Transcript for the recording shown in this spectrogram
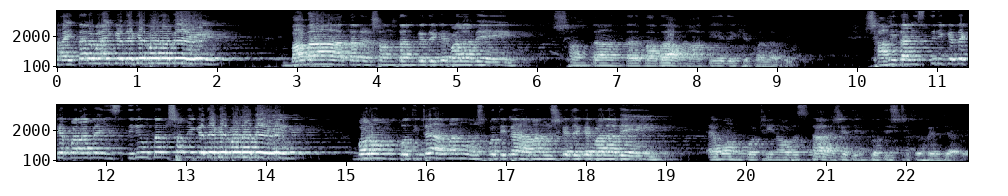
ভাই তার ভাইকে দেখে পালাবে, বাবা তার সন্তানকে দেখে পালাবে। সন্তান তার বাবা মাকে দেখে পালাবে। স্বামী তার স্ত্রীকে দেখে পালাবে, স্ত্রীও তার স্বামীকে দেখে পালাবে। বরং প্রতিটা মানুষ প্রতিটা মানুষকে দেখে পালাবে। এমন কঠিন অবস্থা সেদিন প্রতিষ্ঠিত হয়ে যাবে।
